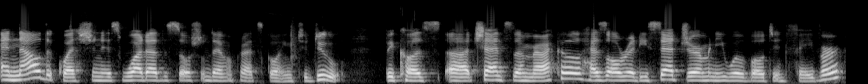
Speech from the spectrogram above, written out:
And now the question is what are the social democrats going to do? Because uh, Chancellor Merkel has already said Germany will vote in favor.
